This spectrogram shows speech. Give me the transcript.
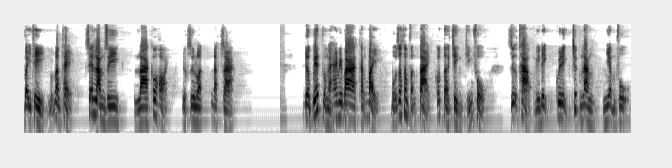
Vậy thì Nguyễn Văn Thể sẽ làm gì là câu hỏi được dư luận đặt ra. Được biết vào ngày 23 tháng 7, Bộ Giao thông Vận tải có tờ trình chính phủ dự thảo nghị định quy định chức năng, nhiệm vụ,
